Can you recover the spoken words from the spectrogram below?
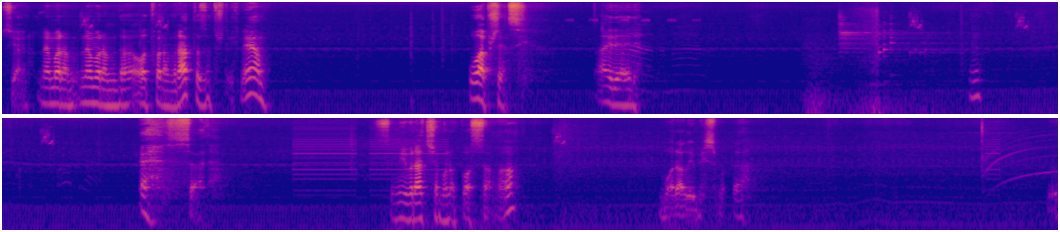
sjajno. Ne moram, ne moram da otvaram vrata zato što ih nemam. Uopšten si. Ajde, ajde. Eh, sada. Se mi vraćamo na posao, a? Morali bismo, da. To,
